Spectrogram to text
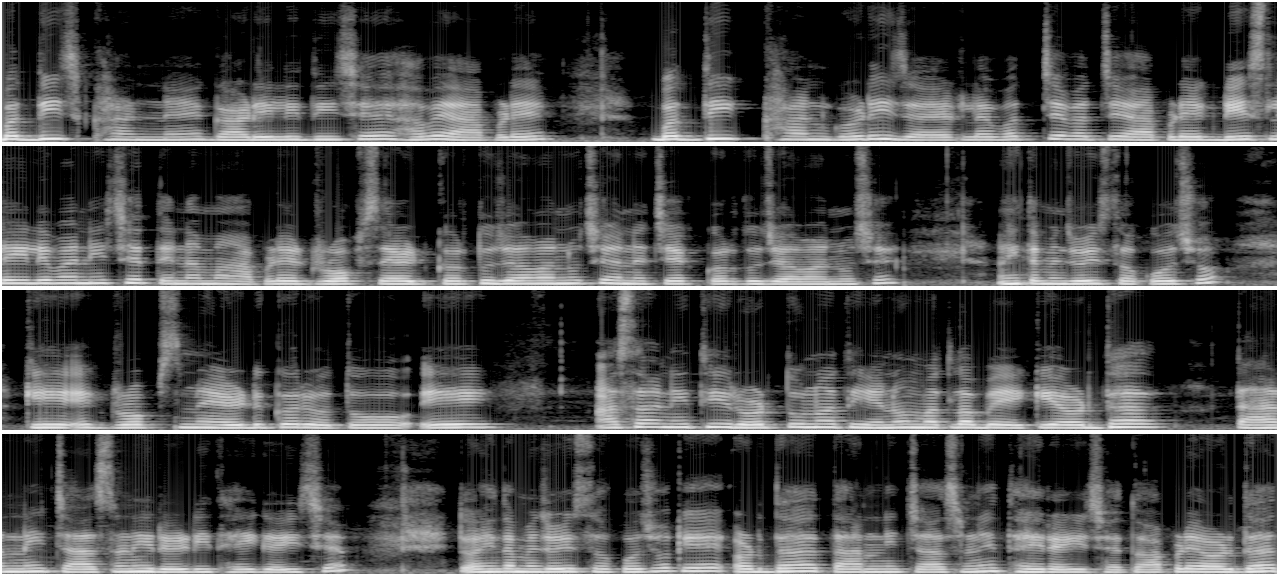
બધી જ ખાંડને ગાળી લીધી છે. હવે આપણે બધી ખાંડ ઘડી જાય એટલે વચ્ચે વચ્ચે આપણે એક ડીશ લઈ લેવાની છે. તેનામાં આપણે ડ્રોપ્સ એડ કરતું જવાનું છે અને ચેક કરતું જવાનું છે. અહીં તમે જોઈ શકો છો કે એક ડ્રોપ્સ મેં એડ કર્યો તો એ આસાનીથી રડતું નથી. એનો મતલબ એ કે અડધા તારની ચાસણી રેડી થઈ ગઈ છે. તો અહીં તમે જોઈ શકો છો કે અડધા તારની ચાસણી થઈ રહી છે. તો આપણે અડધા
